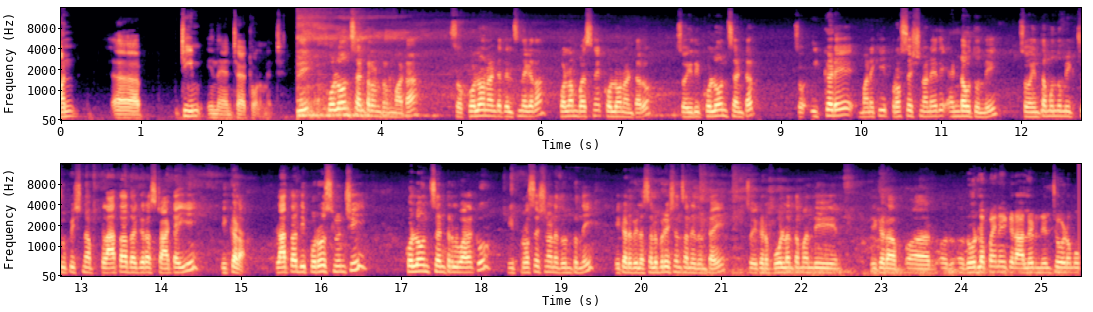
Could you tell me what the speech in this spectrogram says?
one team in the entire tournament ఇది కొలోన్ సెంటర్ అంటారనమాట సో కొలోన్ అంటే తెలిసిందే కదా? కొలంబస్నే కొలోన్ అంటారు. సో ఇది కొలోన్ సెంటర్ సో ఇక్కడే మనకి ప్రొసెషన్ అనేది ఎండ్ అవుతుంది. సో ఇంతకుముందు మీకు చూపించిన ప్లాతా దగ్గర స్టార్ట్ అయ్యి ఇక్కడ. ప్లాతా ది పొరోస్ నుంచి కొలోన్ సెంట్రల్ వరకు ఈ ప్రొసెషన్ అనేది ఉంటుంది. ఇక్కడ వీళ్ళ సెలబ్రేషన్స్ అనేది ఉంటాయి. సో ఇక్కడ బోల్డ్ అంతమంది ఇక్కడ రోడ్లపైన ఇక్కడ ఆల్రెడీ నిల్చోవడము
